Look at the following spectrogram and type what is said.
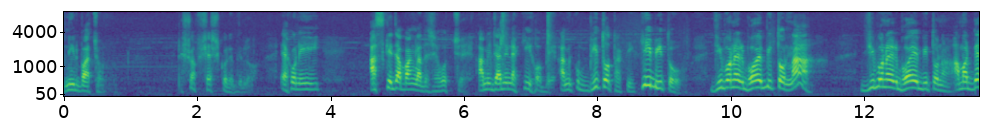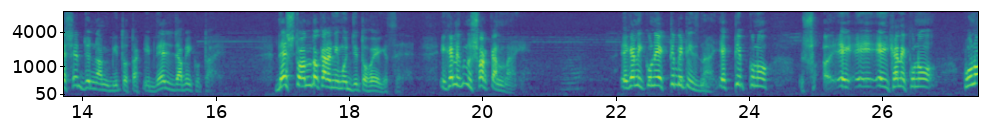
নির্বাচন সব শেষ করে দিল। এখন এই আজকে যা বাংলাদেশে হচ্ছে, আমি জানি না কি হবে, আমি খুব ভীত থাকি। কি ভীত? জীবনের ভয়ে ভীত না? জীবনের ভয়ে ভীত না। আমার দেশের জন্য আমি ভীত থাকি। দেশ যাবে কোথায়? দেশ তো অন্ধকারে নিমজ্জিত হয়ে গেছে। এখানে কোনো সরকার নাই। এখানে কোনো অ্যাক্টিভিটিস নাই। অ্যাক্টিভ কোনো এইখানে কোনো কোনো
